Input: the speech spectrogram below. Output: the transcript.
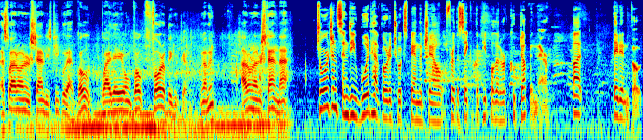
That's why I don't understand these people that vote, why they don't vote for a bigger jail. You know what I mean? I don't understand that. George and Cindy would have voted to expand the jail for the sake of the people that are cooped up in there, but they didn't vote.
